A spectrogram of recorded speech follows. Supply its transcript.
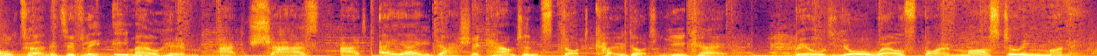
Alternatively, email him at shaz at aa accountants.co.uk. Build your wealth by mastering money.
